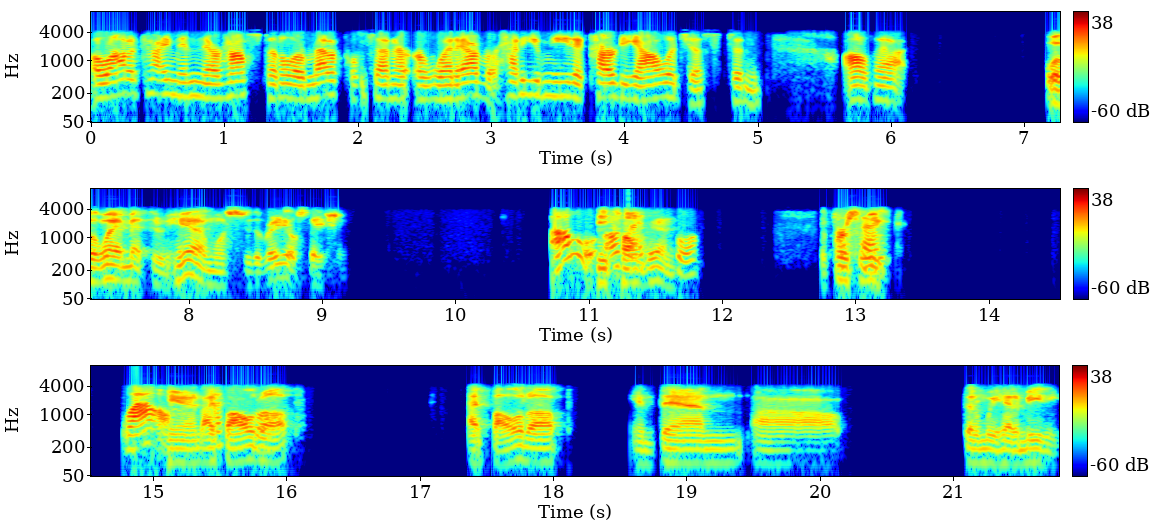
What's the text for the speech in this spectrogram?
a lot of time in their hospital or medical center or whatever. How do you meet a cardiologist and all that? Well, the way I met through him was through the radio station. Oh, He oh called in. cool. The first Okay. week. Wow. and I followed cool. up. I followed up, and then uh, then we had a meeting.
